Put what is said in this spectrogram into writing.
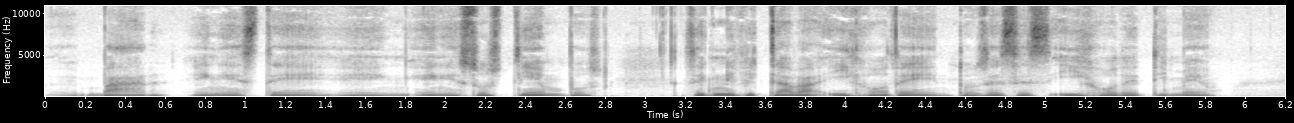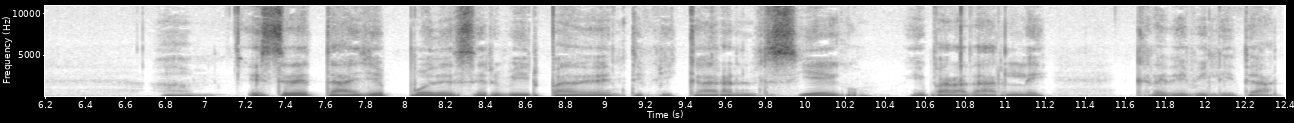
Bar, en, este, en, estos tiempos, significaba hijo de, entonces es hijo de Timeo. este detalle puede servir para identificar al ciego y para darle credibilidad.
